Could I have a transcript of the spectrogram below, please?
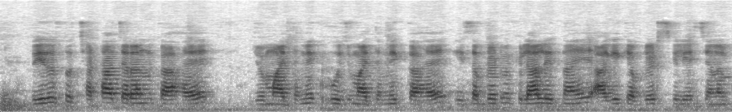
तो ये दोस्तों छठा चरण का है। जो माध्यमिक, उच्च माध्यमिक का है, इस अपडेट में फ़िलहाल इतना ही। आगे के अपडेट्स के लिए इस चैनल को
